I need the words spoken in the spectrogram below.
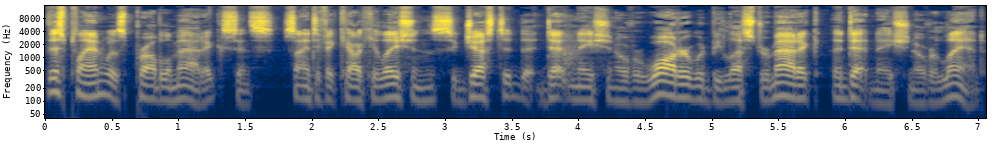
This plan was problematic since scientific calculations suggested that detonation over water would be less dramatic than detonation over land.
